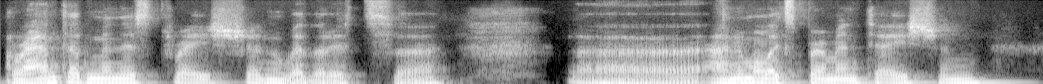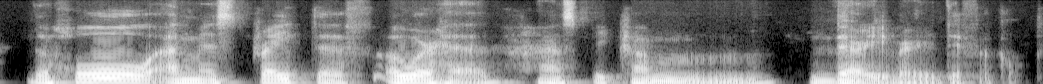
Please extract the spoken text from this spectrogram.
grant administration, whether it's uh, uh, animal experimentation, the whole administrative overhead has become very, very difficult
